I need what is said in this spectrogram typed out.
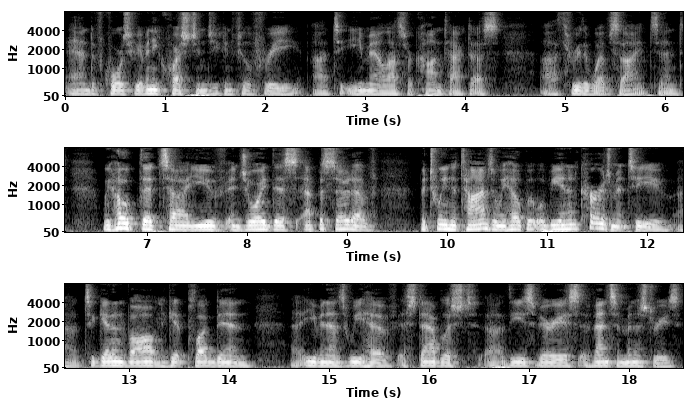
And of course, if you have any questions, you can feel free uh, to email us or contact us uh, through the website. And we hope that uh, you've enjoyed this episode of Between the Times, and we hope it will be an encouragement to you uh, to get involved and get plugged in, uh, even as we have established uh, these various events and ministries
